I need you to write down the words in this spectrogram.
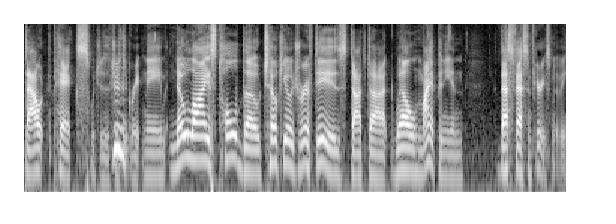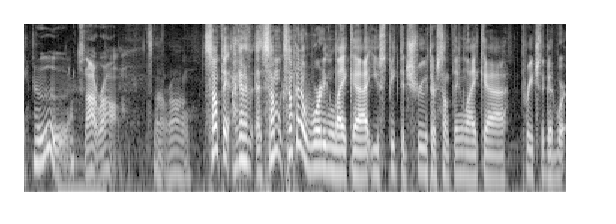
Bout Picks, which is just a great name. No lies told though, Tokyo Drift is dot dot. Well, in my opinion, the best Fast and Furious movie. Ooh. It's not wrong. It's not wrong. Something I got to some some kind of wording like uh, you speak the truth or something like uh, preach the good word.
